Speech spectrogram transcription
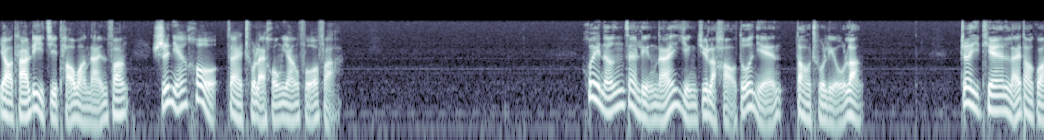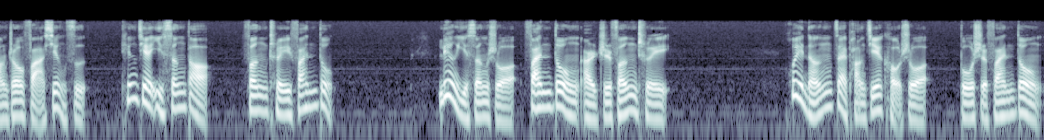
要他立即逃往南方，十年后再出来弘扬佛法。慧能在岭南隐居了好多年，到处流浪。这一天来到广州法性寺，听见一僧道：“风吹幡动。”另一僧说：“幡动而知风吹。”慧能在旁接口说：“不是幡动，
